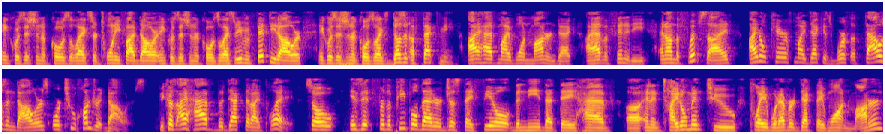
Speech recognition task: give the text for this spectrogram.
Inquisition of Kozilek or $25 Inquisition of Kozilek or even $50 Inquisition of Kozilek doesn't affect me. I have my one modern deck, I have affinity, and on the flip side, I don't care if my deck is worth $1,000 or $200 because I have the deck that I play. So is it for the people that are just, they feel the need that they have uh, an entitlement to play whatever deck they want in modern?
